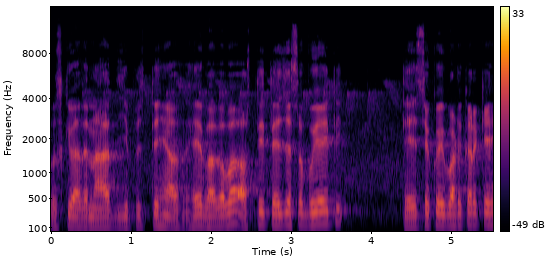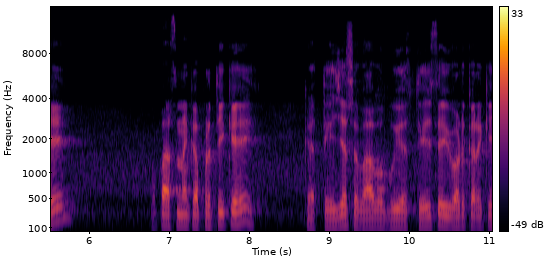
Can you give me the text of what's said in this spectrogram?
उसके बाद नारद जी पूछते हैं, हे भगव अस्थि तेजस भूय तेज से कोई बढ़ कर के है? उपासना का प्रतीक है? क्या तेजस भाव भूय तेज से भी बढ़ करके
